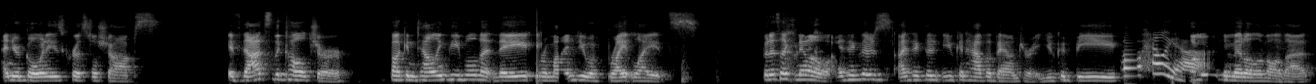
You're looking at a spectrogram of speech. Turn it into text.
and you're going to these crystal shops, if that's the culture, fucking telling people that they remind you of bright lights. But it's like, no, I think there's I think that you can have a boundary. You could be oh hell yeah. in the middle of all that.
